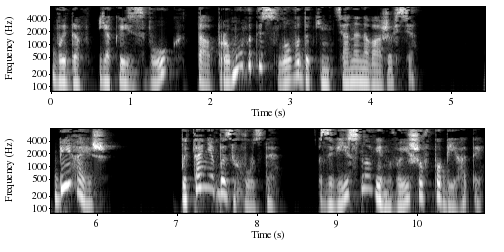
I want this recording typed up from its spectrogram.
видав якийсь звук та промовити слово до кінця не наважився. Бігаєш? Питання безглузде. Звісно, він вийшов побігати,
